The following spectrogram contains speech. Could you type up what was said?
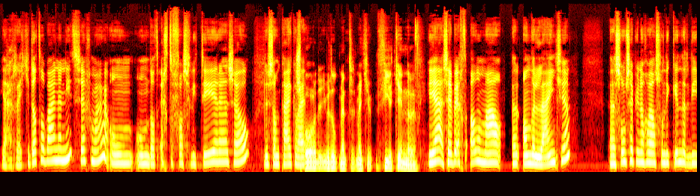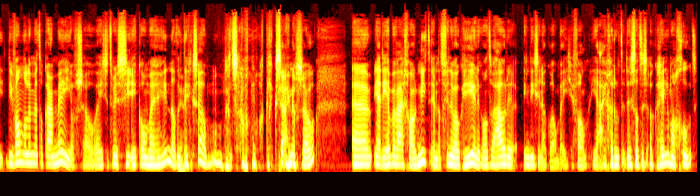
ja, red je dat al bijna niet, zeg maar, om, om dat echt te faciliteren en zo. Dus dan kijken wij... Sporen, je bedoelt met, met je vier kinderen? Ja, ze hebben echt allemaal een ander lijntje. Uh, soms heb je nog wel eens van die kinderen die, die wandelen met elkaar mee of zo. Weet je, tenminste zie ik om me heen. Dat ik denk zo, mm, dat zou wel makkelijk zijn of zo. Uh, ja, die hebben wij gewoon niet. En dat vinden we ook heerlijk. Want we houden in die zin ook wel een beetje van je eigen route. Dus dat is ook helemaal goed.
